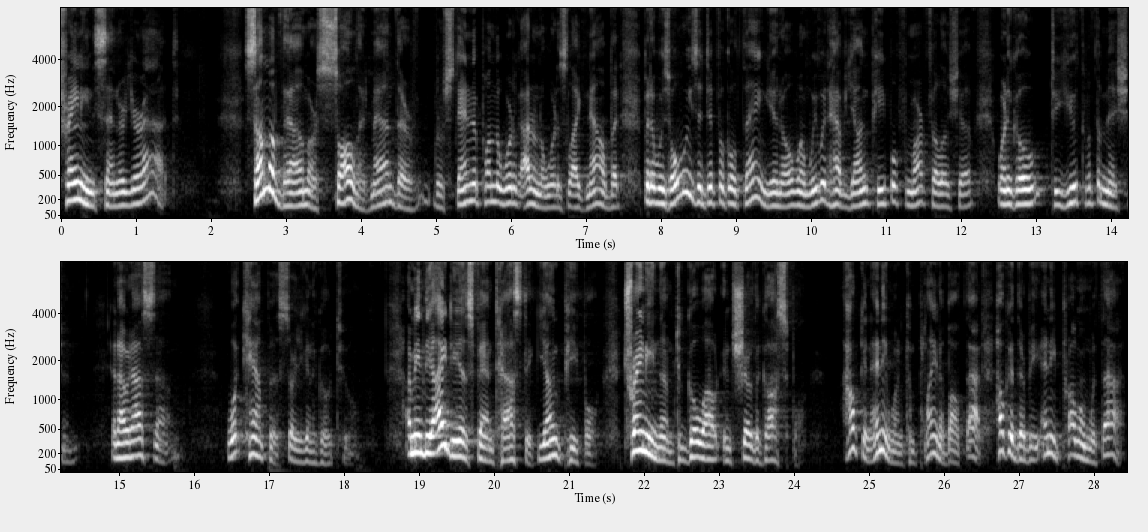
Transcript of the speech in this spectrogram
training center you're at. Some of them are solid, man. They're, they're standing upon the word of God. I don't know what it's like now, but, but it was always a difficult thing, you know, when we would have young people from our fellowship want to go to youth with the mission. And I would ask them, what campus are you going to go to? I mean, the idea is fantastic. Young people, training them to go out and share the gospel. How can anyone complain about that? How could there be any problem with that?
